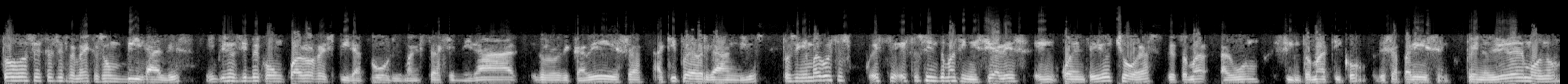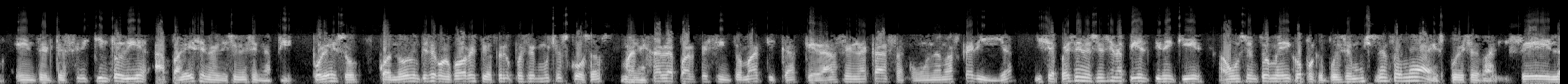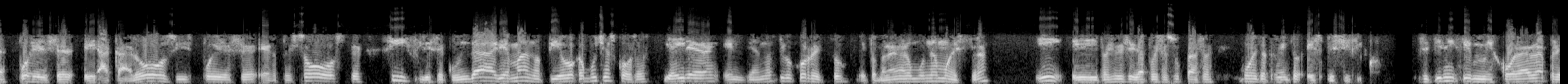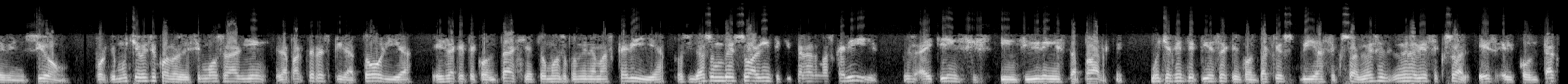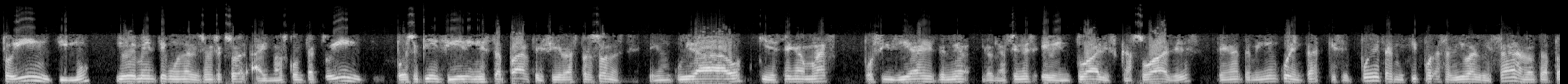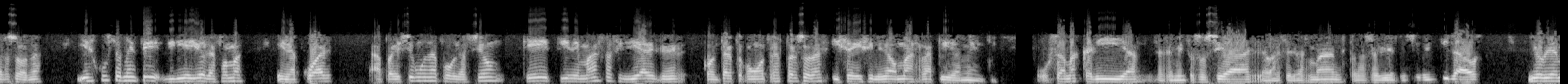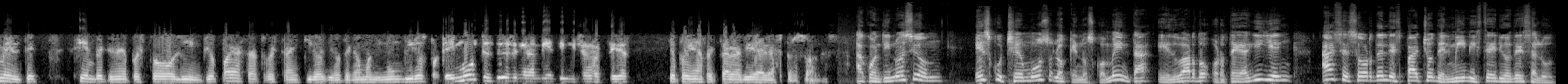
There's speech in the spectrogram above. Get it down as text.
todas estas enfermedades que son virales empiezan siempre con un cuadro respiratorio, malestar general, dolor de cabeza, aquí puede haber ganglios, pero sin embargo estos, este, estos síntomas iniciales en 48 horas de tomar algún sintomático desaparecen, pero en el video del mono, entre el tercer y quinto día aparecen las lesiones en la piel. Por eso, cuando uno empieza con el cuadro respiratorio puede hacer muchas cosas, manejar la parte sintomática, quedarse en la casa con una mascarilla, y si aparecen lesiones en la piel tiene que ir a un centro médico porque puede ser muchas enfermedades, puede ser varicela, puede ser eh, acarosis, puede ser herpes zóster, sífilis secundaria, mano, pie, boca, muchas cosas, y ahí le darán el diagnóstico correcto, le tomarán alguna muestra y el paciente se irá pues a su casa con el tratamiento específico. Se tiene que mejorar la prevención, porque muchas veces cuando le decimos a alguien la parte respiratoria es la que te contagia, todo el mundo se pone la mascarilla, pues si das un beso a alguien te quitan la mascarilla. Entonces hay que incidir en esta parte. Mucha gente piensa que el contagio es vía sexual, no es, no vía sexual, es el contacto íntimo y obviamente en una relación sexual hay más contacto íntimo. Por eso hay que incidir en esta parte, si las personas tengan cuidado, quienes tengan más posibilidades de tener relaciones eventuales, casuales, tengan también en cuenta que se puede transmitir por la saliva al besar a la otra persona y es justamente, diría yo, la forma en la cual apareció en una población que tiene más facilidad de tener contacto con otras personas y se ha diseminado más rápidamente. Usar mascarilla, distanciamiento social, lavarse las manos, espacios abiertos y ventilados y obviamente siempre tener pues todo limpio para estar pues tranquilos y no tengamos ningún virus porque hay muchos virus en el ambiente y muchas bacterias que pueden afectar la vida de las personas. A continuación, escuchemos lo que nos comenta Eduardo Ortega Guillén, asesor del despacho del Ministerio de Salud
